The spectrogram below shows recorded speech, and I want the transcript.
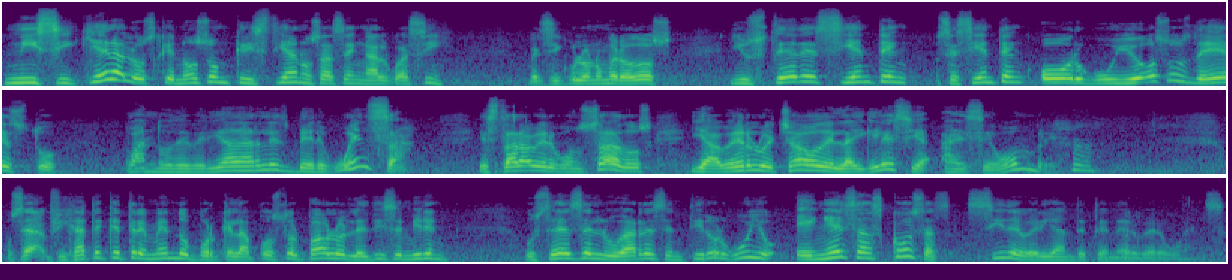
Ni siquiera los que no son cristianos hacen algo así. Versículo número 2. Y ustedes sienten, se sienten orgullosos de esto cuando debería darles vergüenza estar avergonzados y haberlo echado de la iglesia a ese hombre. O sea, fíjate qué tremendo porque el apóstol Pablo les dice, miren, ustedes en lugar de sentir orgullo, en esas cosas sí deberían de tener vergüenza.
